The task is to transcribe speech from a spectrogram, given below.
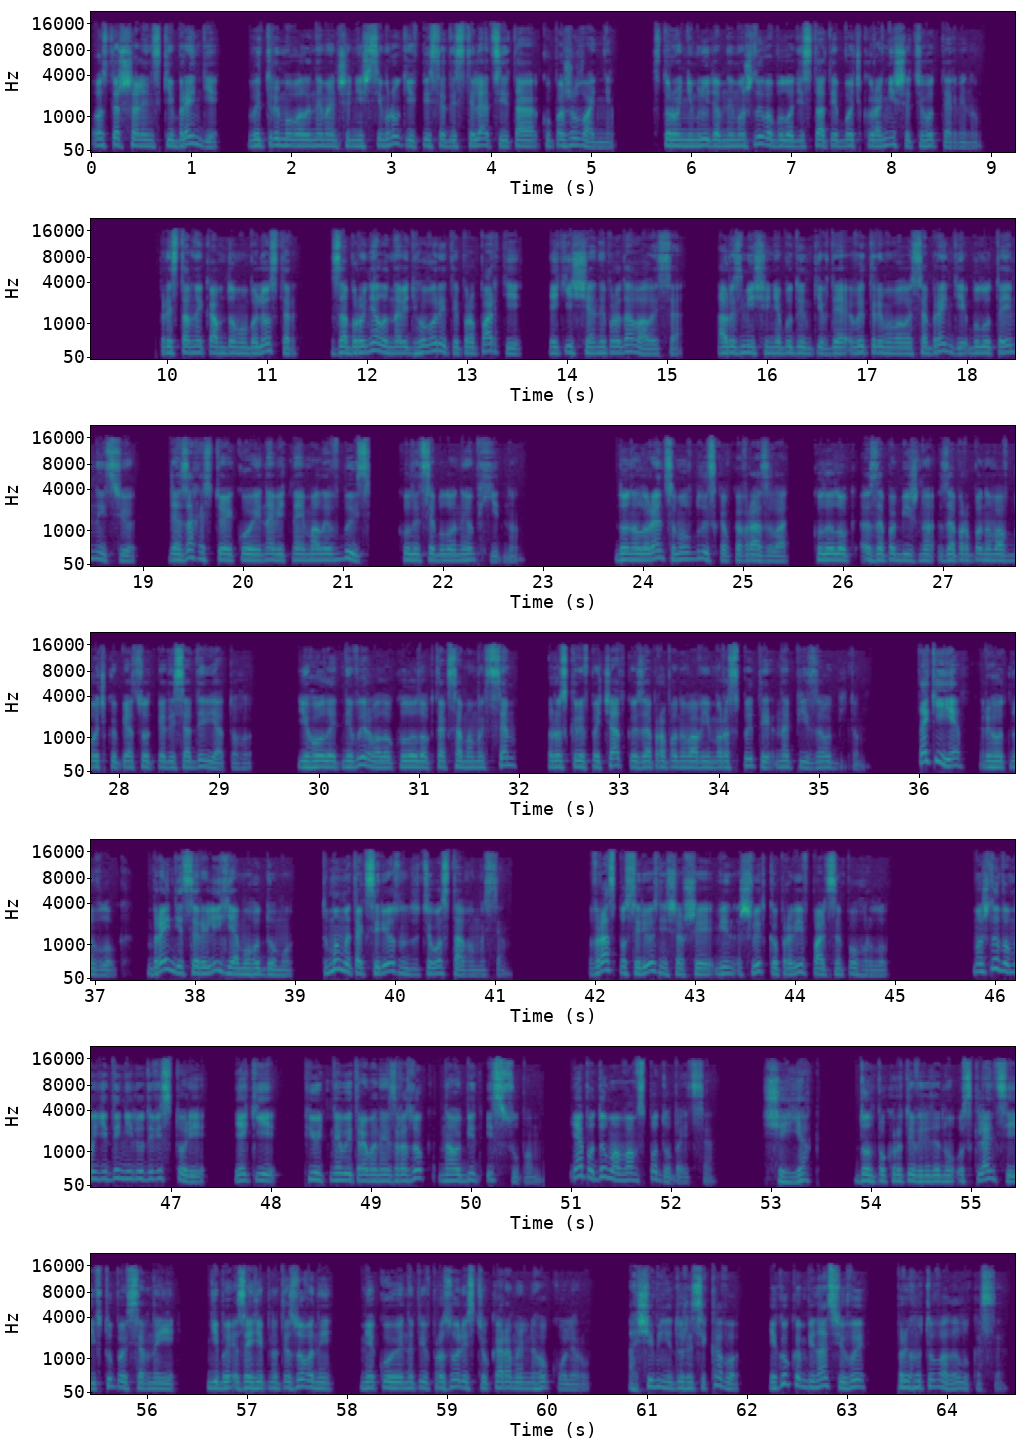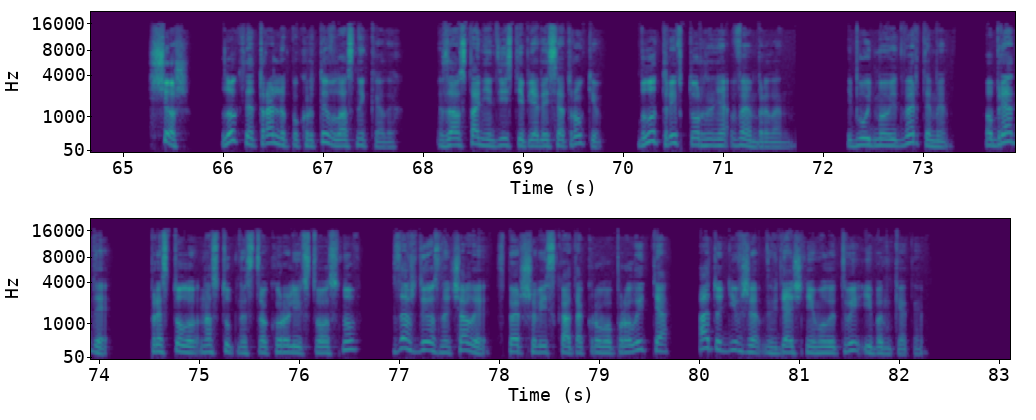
Остершалінські бренді витримували не менше ніж сім років після дистиляції та купажування. Стороннім людям неможливо було дістати бочку раніше цього терміну. Представникам дому Больостер забороняли навіть говорити про партії, які ще не продавалися, а розміщення будинків, де витримувалося бренді, було таємницею, для захисту якої навіть наймали вбивць, коли це було необхідно. Дона Лоренцо мов блискавка вразила, коли Лок запобіжно запропонував бочку 559-го. Його ледь не вирвало, коли Лок так само михцем розкрив печатку і запропонував їм розпити напій за обідом. Так і є, реготнув Лок. Бренді це релігія мого дому, тому ми так серйозно до цього ставимося. Враз посерйознішавши, він швидко провів пальцем по горлу. Можливо, ми єдині люди в історії, які п'ють невитриманий зразок на обід із супом. Я подумав, вам сподобається. Ще як? Дон покрутив рідину у склянці і втупився в неї, ніби загіпнотизований м'якою напівпрозорістю карамельного кольору. А ще мені дуже цікаво, яку комбінацію ви приготували, Лукасе. Що ж, Лок театрально покрутив власний келих. За останні 250 років було три вторгнення в Емберлен. І будьмо відвертими, обряди престолу наступництва королівства основ завжди означали спершу війська та кровопролиття, а тоді вже вдячні молитви і бенкети.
